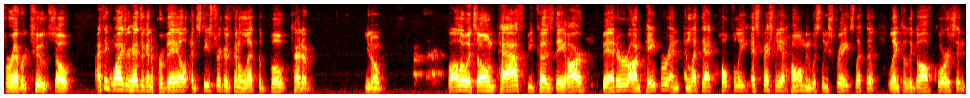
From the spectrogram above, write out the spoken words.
forever too. So I think wiser heads are going to prevail, and Steve Stricker is going to let the boat kind of, you know, follow its own path because they are better on paper, and and let that hopefully, especially at home in Whistling Straits, let the length of the golf course and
